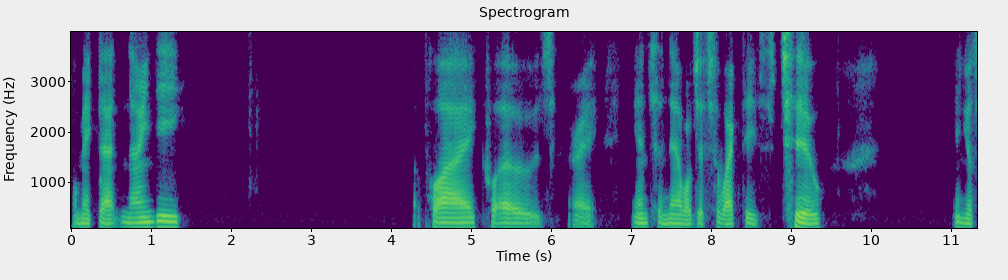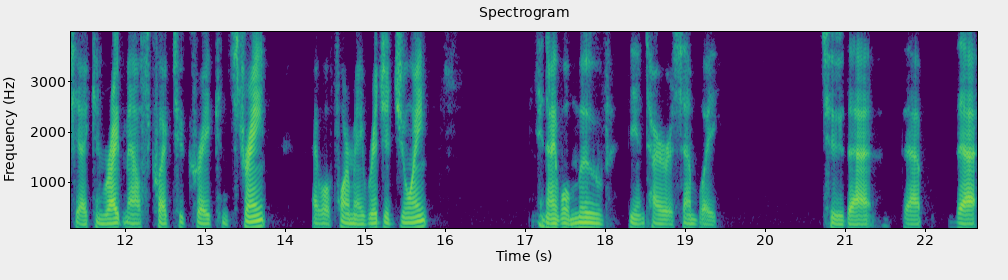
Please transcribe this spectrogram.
We'll make that 90. Apply, close, all right. And so now we'll just select these two. And you'll see I can right mouse click to create constraint. I will form a rigid joint and I will move the entire assembly to that that that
